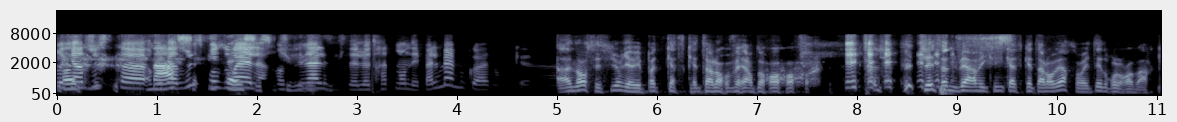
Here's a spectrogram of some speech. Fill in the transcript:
regarde juste, euh, regarde juste US, Roswell. si Au final, le traitement n'est pas le même, quoi. Donc, euh, Ah non, c'est sûr, il y avait pas de casquette à l'envers dans Jason Bear avec une casquette à l'envers, ça aurait été drôle, remarque.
